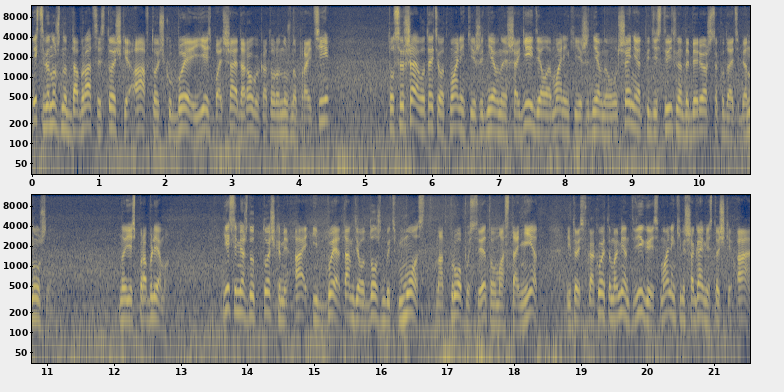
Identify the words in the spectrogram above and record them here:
Если тебе нужно добраться из точки А в точку Б и есть большая дорога, которую нужно пройти, то совершая вот эти вот маленькие ежедневные шаги, делая маленькие ежедневные улучшения, ты действительно доберешься, куда тебе нужно. Но есть проблема. Если между точками А и Б, там, где вот должен быть мост над пропастью, этого моста нет, и то есть в какой-то момент, двигаясь маленькими шагами из точки А,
